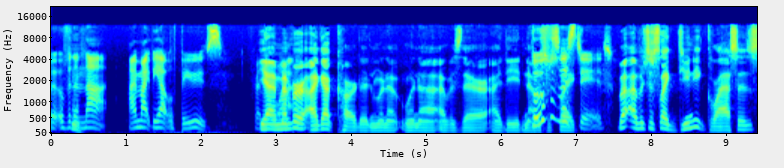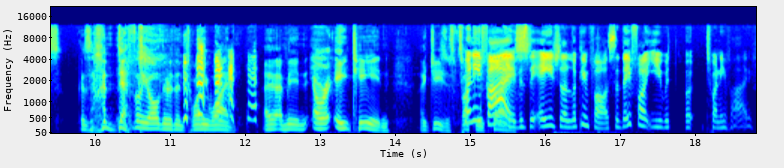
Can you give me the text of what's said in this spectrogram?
But other than that, I might be out of booze. for a Hmm. Yeah, I remember while. I got carded when I when uh, I was there. ID'd, and I was Both just of us did. But I was just like, "Do you need glasses?" Because I'm definitely older than 21. I, I mean, or 18. Like Jesus, 25 is the age they're looking for. So they thought you were uh, 25.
